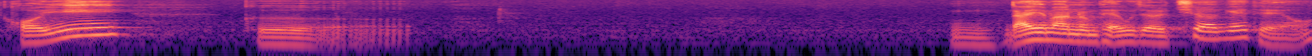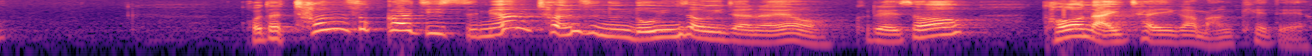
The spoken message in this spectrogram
거의 그 음, 나이 많은 배우자를 취하게 돼요. 거기다 천수까지 있으면 천수는 노인성이잖아요. 그래서 더 나이 차이가 많게 돼요.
